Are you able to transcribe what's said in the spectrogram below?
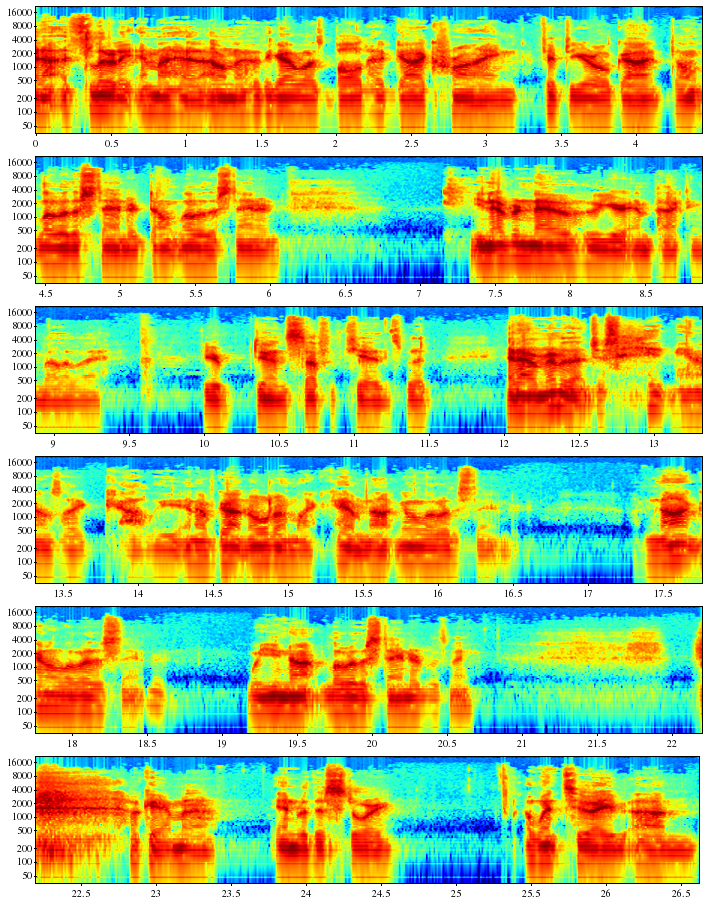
And it's literally in my head. I don't know who the guy was, bald head guy crying, 50 year old guy. Don't lower the standard. Don't lower the standard. You never know who you're impacting, by the way. You're doing stuff with kids. But, and I remember that just hit me, and I was like, golly. And I've gotten older. I'm like, okay, I'm not going to lower the standard. I'm not going to lower the standard. Will you not lower the standard with me? okay, I'm going to end with this story. I went to a, um,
